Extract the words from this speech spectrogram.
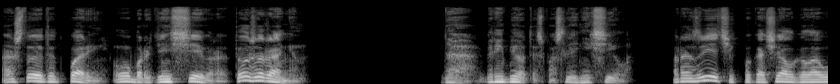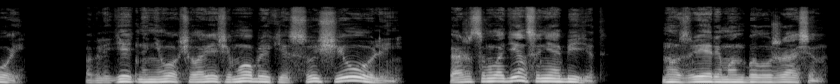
А что этот парень, оборотень с севера, тоже ранен? Да, гребет из последних сил. Разведчик покачал головой. Поглядеть на него в человечьем облике — сущий улень. Кажется, младенца не обидит. Но зверем он был ужасен.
